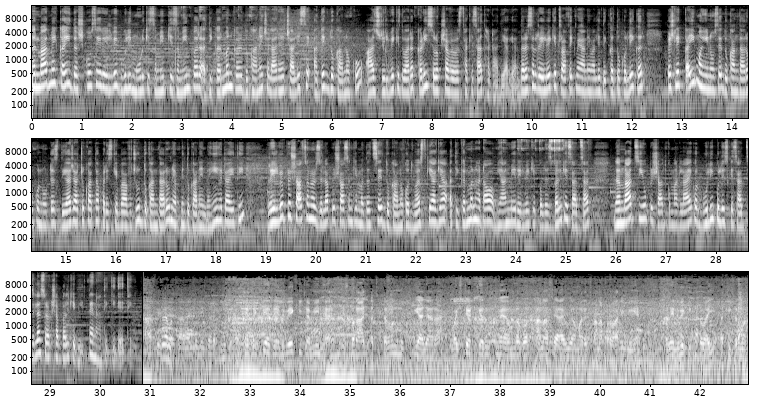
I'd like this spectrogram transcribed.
धनबाद में कई दशकों से रेलवे भूली मोड़ के समीप की ज़मीन पर अतिक्रमण कर दुकानें चला रहे 40 से अधिक दुकानों को आज रेलवे के द्वारा कड़ी सुरक्षा व्यवस्था के साथ हटा दिया गया। दरअसल रेलवे के ट्रैफ़िक में आने वाली दिक्कतों को लेकर पिछले कई महीनों से दुकानदारों को नोटिस दिया जा चुका था, पर इसके बावजूद दुकानदारों ने अपनी दुकानें नहीं हटाई थी। रेलवे प्रशासन और जिला प्रशासन की मदद से दुकानों को ध्वस्त किया गया। अतिक्रमण हटाओ अभियान में रेलवे के पुलिस बल के साथ साथ धनबाद सीओ प्रशांत कुमार लायक और भोली पुलिस के साथ जिला सुरक्षा बल की भी तैनाती की गई थी। देखिए, रेलवे की ज़मीन है जिस पर आज अतिक्रमण मुक्त किया जा रहा है। मजिस्ट्रेट के रूप में हम लोग और थाना से आए हुए हमारे थाना प्रभारी भी हैं। रेलवे की कार्रवाई अतिक्रमण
